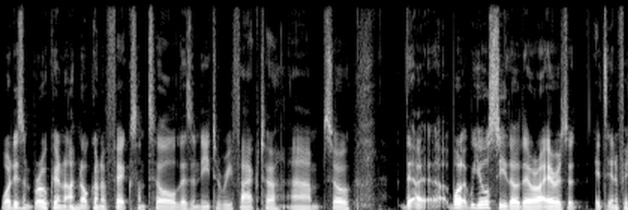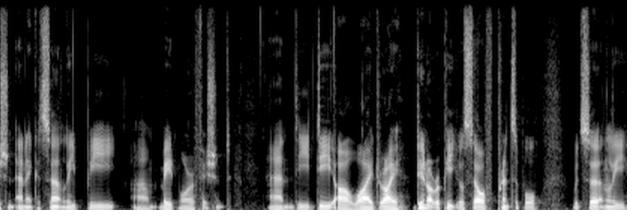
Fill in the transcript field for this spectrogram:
what isn't broken, I'm not going to fix until there's a need to refactor. Um, so, the, uh, what you'll see though, there are areas that it's inefficient and it could certainly be um, made more efficient. And the DRY, dry, do not repeat yourself principle would certainly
